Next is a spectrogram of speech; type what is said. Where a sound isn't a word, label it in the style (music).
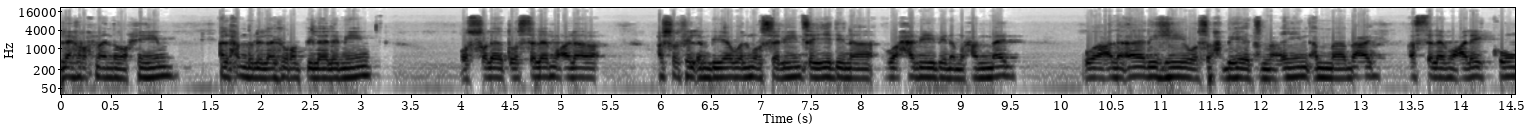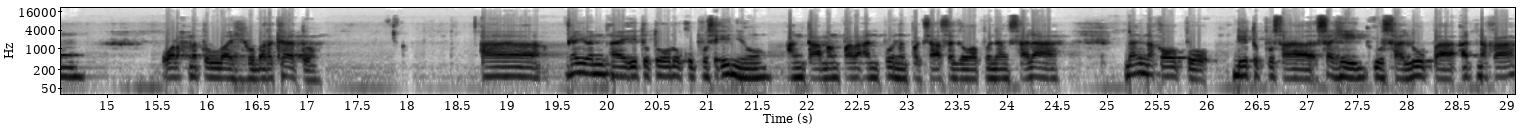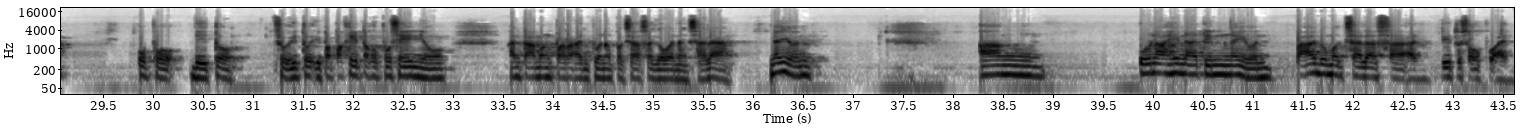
الله الرحمن الرحيم الحمد لله رب العالمين والصلاة والسلام على أشرف الأنبياء والمرسلين سيدنا وحبيبنا محمد وعلى آله وصحبه أجمعين أما بعد السلام عليكم ورحمة الله وبركاته Ah, ngayon ay ituturo ko po sa inyo ang tamang paraan po ng pagsasagawa po ng sala ng nakaupo dito po sa sahig o sa lupa at nakaupo dito. So ito ipapakita ko po sa inyo ang tamang paraan po ng pagsasagawa ng sala. Ngayon, ang unahin natin ngayon paano magsala sa dito sa upuan.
